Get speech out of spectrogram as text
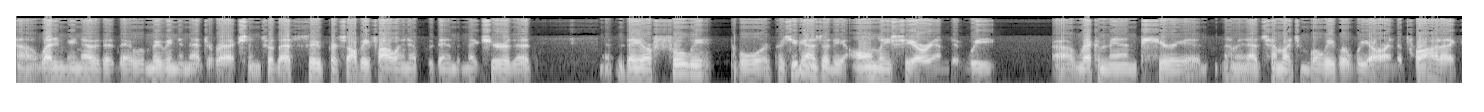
uh, letting me know that they were moving in that direction. So that's super. So I'll be following up with them to make sure that they are fully board because you guys are the only CRM that we uh, recommend, period. I mean, that's how much believer we are in the product.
